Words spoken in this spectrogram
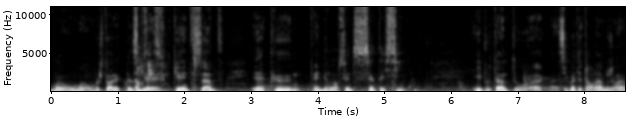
uma, uma, uma, história que penso que é, que é, interessante. É que em 1965 e, portanto, há 50 e tal anos, não é?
